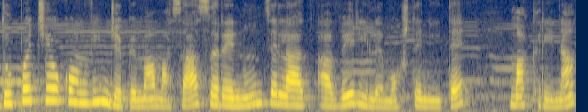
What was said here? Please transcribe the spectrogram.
După ce o convinge pe mama sa să renunțe la averile moștenite, Macrina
